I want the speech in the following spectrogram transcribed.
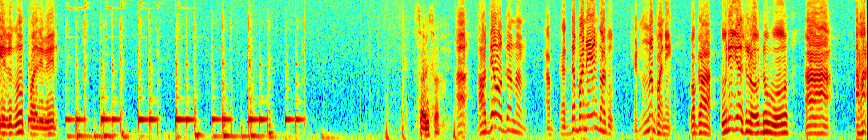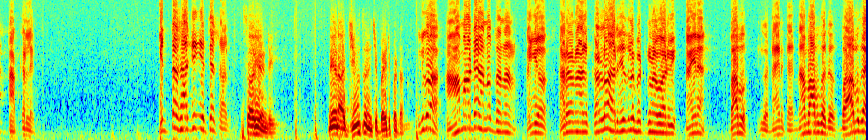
ఇదిగో పదివేలు. సరే సార్. అదే వద్దన్నాను. పెద్ద పని ఏం కాదు. చిన్న పని. ఒక కూని కేసులో నువ్వు అక్కర్లేదు. ఇంత సాధ్యం చెప్తే చాలు. సారీ అండి. నేను ఆ జీవితం నుంచి బయటపడ్డాను. ఇదిగో ఆ మాటే అనొద్దు అన్నాను. అయ్యో అరవై నాలుగు కళ్ళు అరిచేతిలో పెట్టుకునేవాడివి నాయన బాబు ఇదిగో నాయన నా బాబు కాదు బాబుగా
